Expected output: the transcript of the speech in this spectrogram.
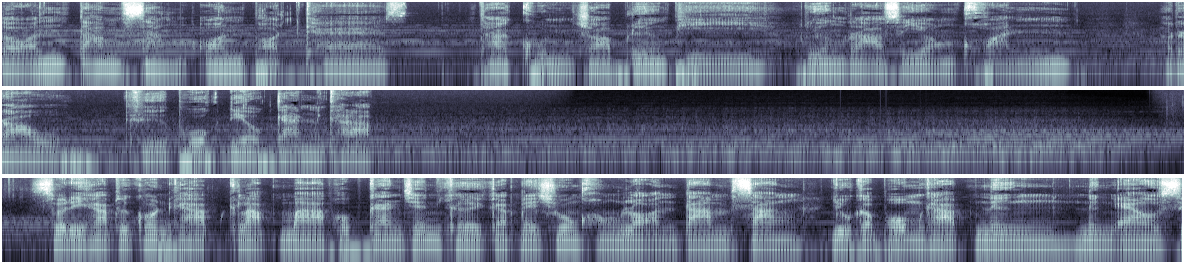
ลอนตามสั่งออนพอดแคสต์ ถ้าคุณชอบเรื่องผี เรื่องราวสยองขวัญ เราคือพวกเดียวกันครับ สวัสดีครับทุกคนครับ กลับมาพบกันเช่นเคยกับในช่วงของหลอนตามสั่งอยู่กับผมครับ 1 1 LC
